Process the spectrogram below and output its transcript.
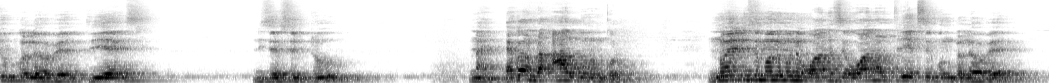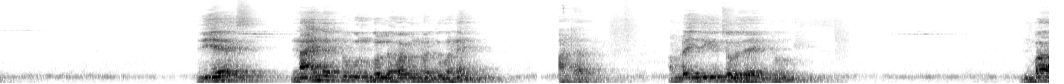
যোগ করলে হবে থ্রি এক্স নিচে আছে টু নাইন এখন আমরা আর গুণন করব। নয় নিচে মনে মনে ওয়ান আছে ওয়ান আর থ্রি এক্স এ গুণ করলে হবে। থ্রি এক্স নাইন আর টু গুণ করলে হবে নয় দুগুণে আঠারো। আমরা এইদিকে চলে যাই একটু। বা,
